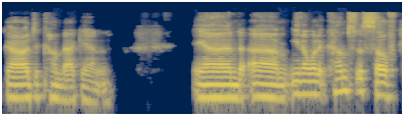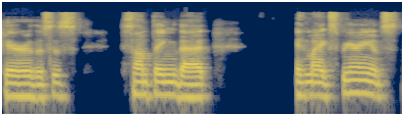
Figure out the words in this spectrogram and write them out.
god to come back in. And um, you know when it comes to self-care this is something that in my experience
